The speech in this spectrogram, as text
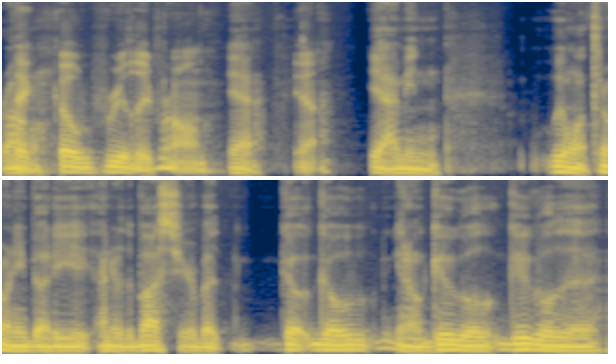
wrong they go really wrong. Yeah. Yeah, yeah, I mean, we won't throw anybody under the bus here, but go go you know Google Google the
